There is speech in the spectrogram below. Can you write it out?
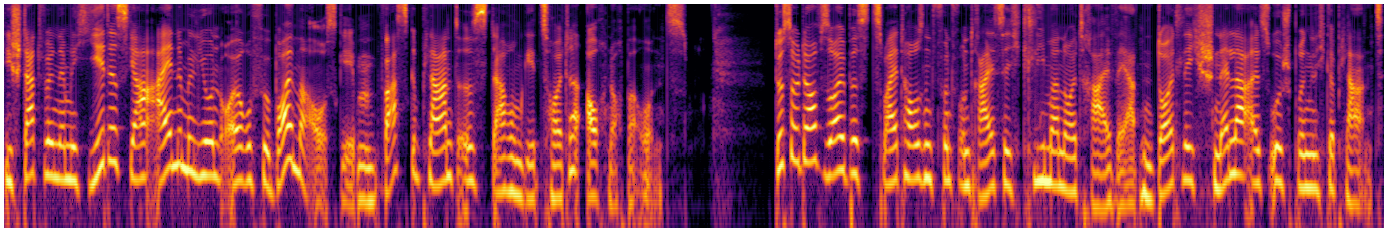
Die Stadt will nämlich jedes Jahr eine Million Euro für Bäume ausgeben. Was geplant ist, darum geht es heute auch noch bei uns. Düsseldorf soll bis 2035 klimaneutral werden, deutlich schneller als ursprünglich geplant.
